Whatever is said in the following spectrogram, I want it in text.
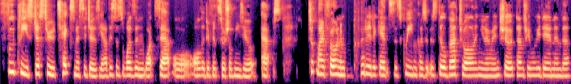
food please just through text messages. Yeah, this is wasn't WhatsApp or all the different social media apps. Took my phone and put it against the screen because it was still virtual, and you know, and showed Tan Sri Muhyiddin and the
